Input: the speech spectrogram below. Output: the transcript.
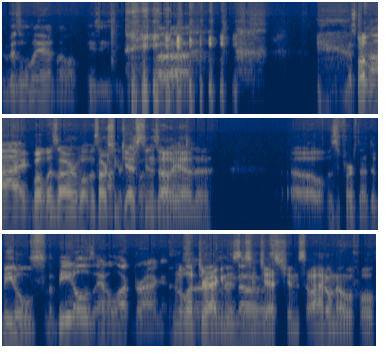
Invisible Man. Oh, he's easy. But, uh, Mr. What- Hyde. what was our what was our Dr. Suggestions? Oh Hyde. yeah, the uh, what was the first? The, the Beatles the Beatles and a Luck Dragon. and the Luck So Dragon is the suggestion. So I don't know if we'll.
